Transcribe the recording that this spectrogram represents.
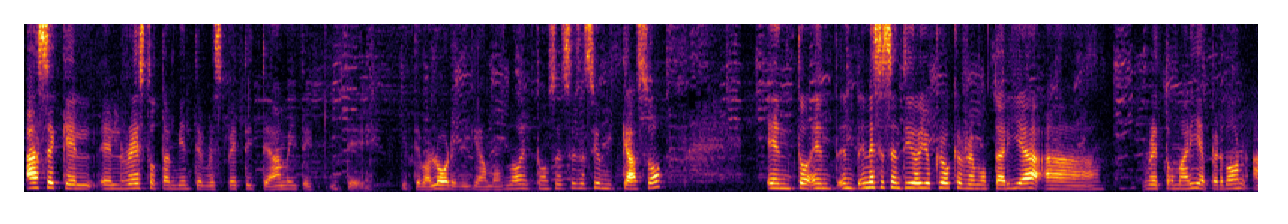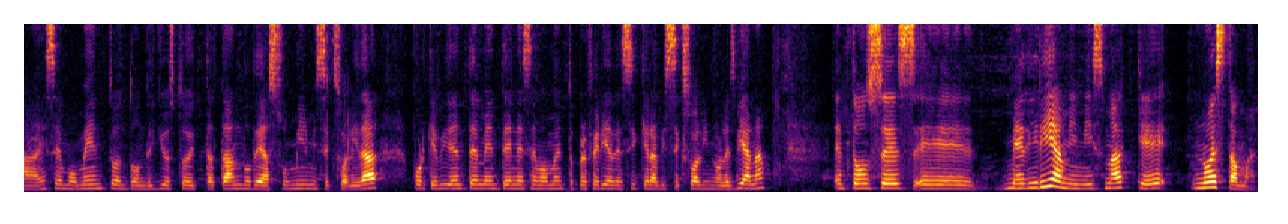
hace que el, resto también te respete y te ame y te, y te, y te valore, digamos, ¿no? Entonces ese ha sido mi caso. En, ese sentido yo creo que remontaría a, retomaría perdón, a ese momento en donde yo estoy tratando de asumir mi sexualidad, porque evidentemente en ese momento prefería decir que era bisexual y no lesbiana. Entonces eh, me diría a mí misma que no está mal,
